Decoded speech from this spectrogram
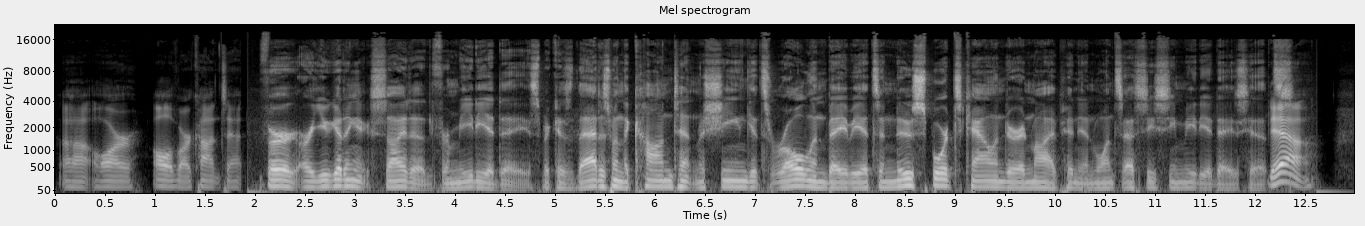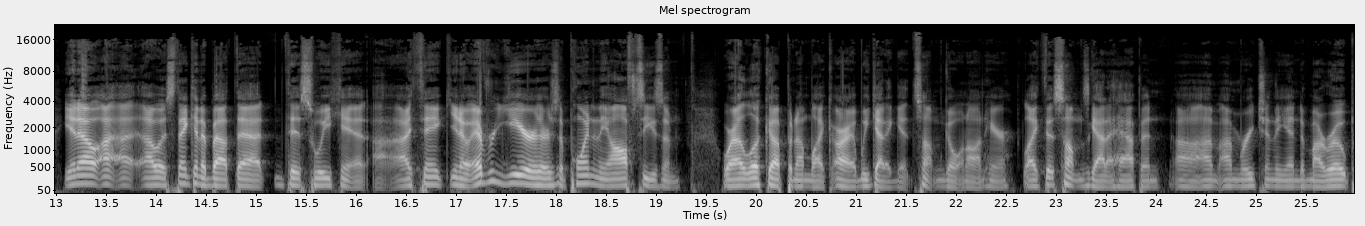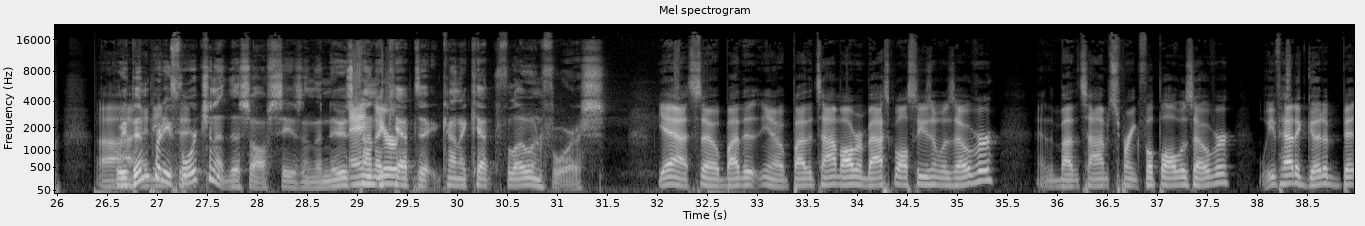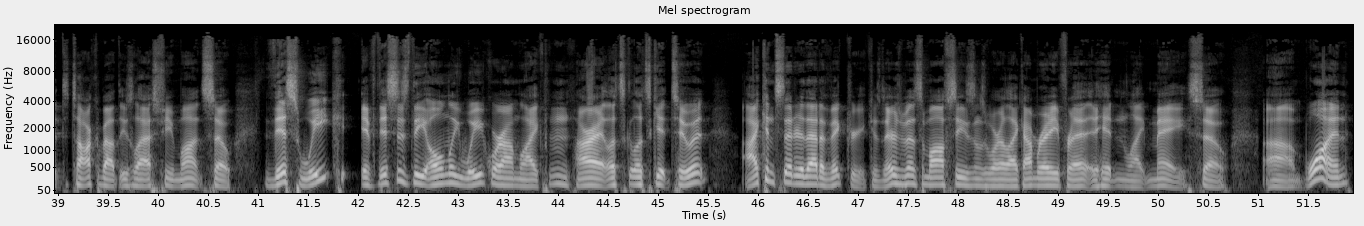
uh, our all of our content. Ferg, are you getting excited for media days? Because that is when the content machine gets rolling, baby. It's a new sports calendar, in my opinion, once SEC media days hits. Yeah. You know, I, I, I was thinking about that this weekend. I, I think, you know, every year there's a point in the off season where I look up and I'm like, all right, we got to get something going on here. Like this, something's got to happen. Uh, I'm, I'm reaching the end of my rope. Uh, We've been pretty to- fortunate this off season. The news kind of kept it kind of kept flowing for us. Yeah, so by the you know by the time Auburn basketball season was over, and by the time spring football was over, we've had a good bit to talk about these last few months. So this week, if this is the only week where I'm like, hmm, all right, let's let's get to it, I consider that a victory because there's been some off seasons where like I'm ready for it hitting like May. So um, one,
